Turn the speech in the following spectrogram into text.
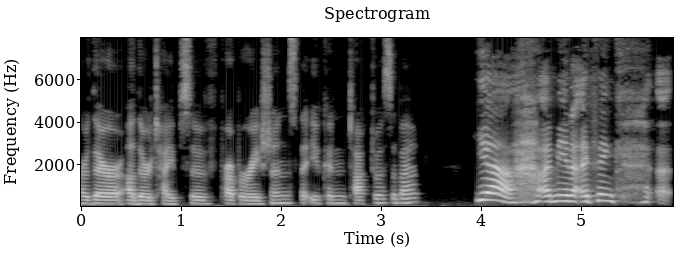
Are there other types of preparations that you can talk to us about? Yeah, I mean, I think uh,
